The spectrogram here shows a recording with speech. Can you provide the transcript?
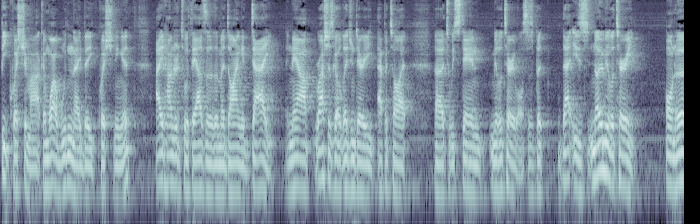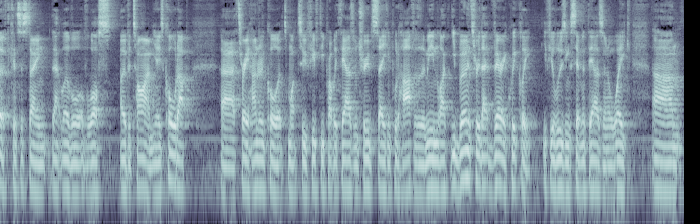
Big question mark. And why wouldn't they be questioning it? 800 to 1,000 of them are dying a day. And now Russia's got a legendary appetite uh, to withstand military losses, but that is no military on earth can sustain that level of loss over time. You know, he's called up uh, 300, call it, it's what, 250, probably 1,000 troops, say you can put half of them in. Like, you burn through that very quickly if you're losing 7,000 a week. Um,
